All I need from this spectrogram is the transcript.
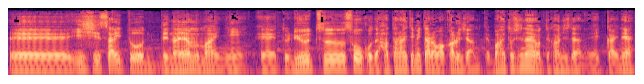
えー、EC サイトで悩む前に、えーと、流通倉庫で働いてみたらわかるじゃんってバイトしないよって感じだよね一回ね。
